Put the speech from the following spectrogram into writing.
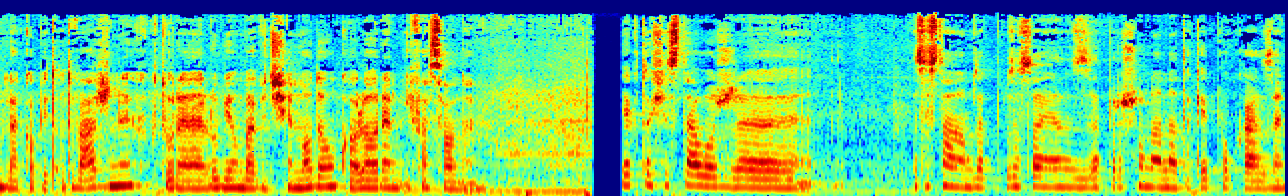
Dla kobiet odważnych, które lubią bawić się modą, kolorem i fasonem. Jak to się stało, że zostałam, zostałam zaproszona na takie pokazy.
